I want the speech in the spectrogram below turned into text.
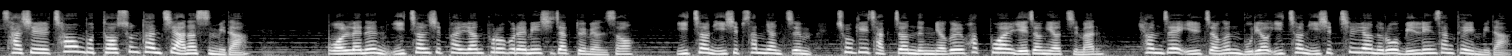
사실 처음부터 순탄치 않았습니다. 원래는 2018년 프로그램이 시작되면서 2023년쯤 초기 작전 능력을 확보할 예정이었지만 현재 일정은 무려 2027년으로 밀린 상태입니다.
